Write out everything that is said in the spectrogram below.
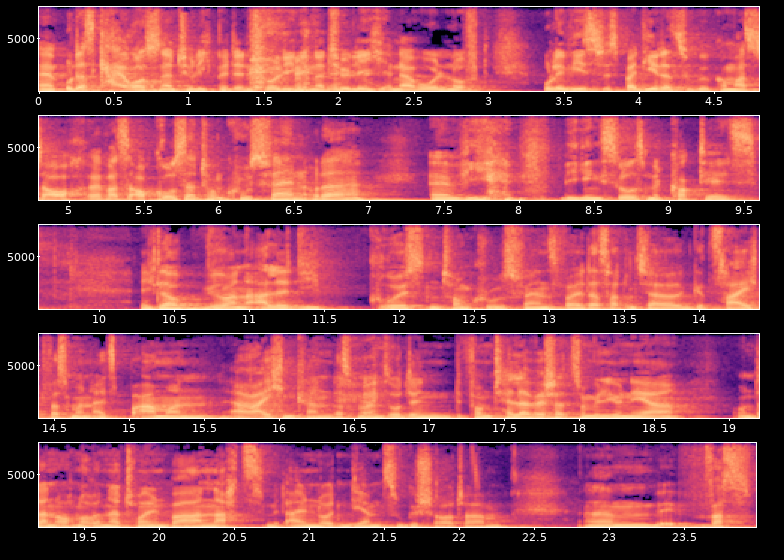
Ähm, und das Kairos natürlich, bitte entschuldige, natürlich in der hohlen Luft. Ole, wie ist es bei dir dazu gekommen? Hast du auch, äh, warst du auch großer Tom Cruise-Fan oder äh, wie, wie ging's los mit Cocktails? Ich glaube, wir waren alle die größten Tom Cruise-Fans, weil das hat uns ja gezeigt, was man als Barmann erreichen kann, dass man so den vom Tellerwäscher zum Millionär und dann auch noch in einer tollen Bar nachts mit allen Leuten, die einem zugeschaut haben. Ähm, was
